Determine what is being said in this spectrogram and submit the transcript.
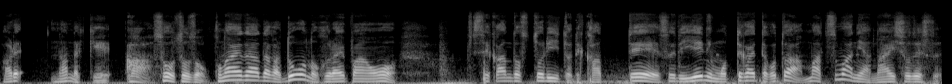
あれ？なんだっけ？あ、そうそうそう。この間、だから銅のフライパンを、セカンドストリートで買って、それで家に持って帰ったことは、まあ、妻には内緒です。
